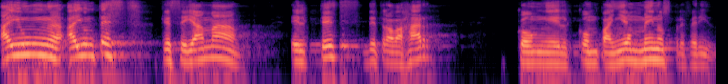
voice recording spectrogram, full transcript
hay un, hay un test que se llama el test de trabajar con el compañero menos preferido.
